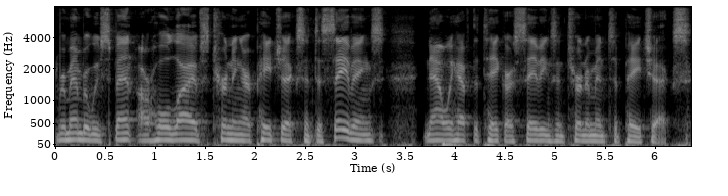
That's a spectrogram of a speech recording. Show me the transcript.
Remember, we've spent our whole lives turning our paychecks into savings. Now we have to take our savings and turn them into paychecks.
